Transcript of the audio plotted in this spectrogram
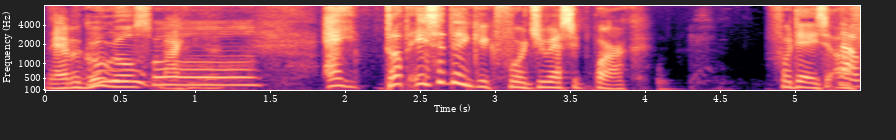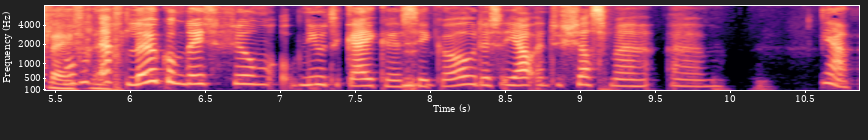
We hebben Googles. Google. hey, dat is het denk ik voor Jurassic Park. Voor deze Nou, ik vond aflevering. het echt leuk om deze film opnieuw te kijken, Sikko. Dus jouw enthousiasme, ehm, ja,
